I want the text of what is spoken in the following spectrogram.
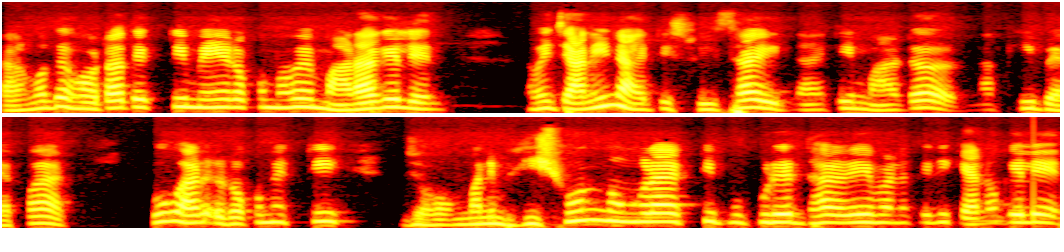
তার মধ্যে হঠাৎ একটি মেয়ে এরকম ভাবে মারা গেলেন। আমি জানি না, এটি সুইসাইড না এটি মার্ডার না কি ব্যাপার? খুব আর এরকম একটি মানে ভীষণ নোংরা একটি পুকুরের ধারে মানে তিনি কেন গেলেন?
